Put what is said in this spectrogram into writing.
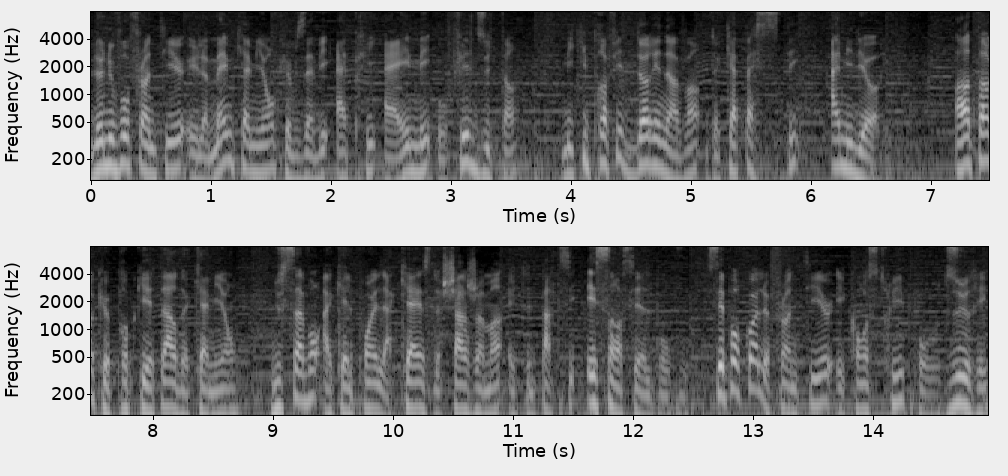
Le nouveau Frontier est le même camion que vous avez appris à aimer au fil du temps, mais qui profite dorénavant de capacités améliorées. En tant que propriétaire de camion, nous savons à quel point la caisse de chargement est une partie essentielle pour vous. C'est pourquoi le Frontier est construit pour durer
